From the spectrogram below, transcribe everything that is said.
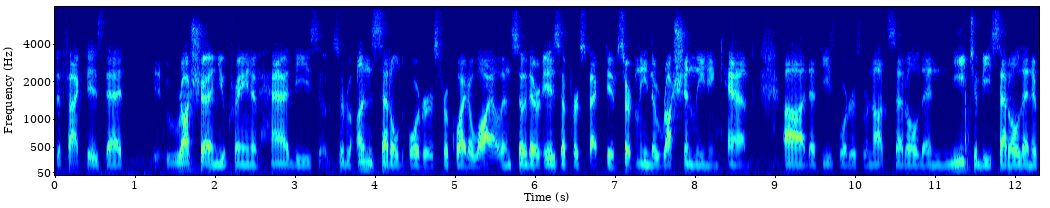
the fact is that Russia and Ukraine have had these sort of unsettled borders for quite a while, and so there is a perspective, certainly in the Russian-leaning camp, uh, that these borders were not settled and need to be settled. And if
